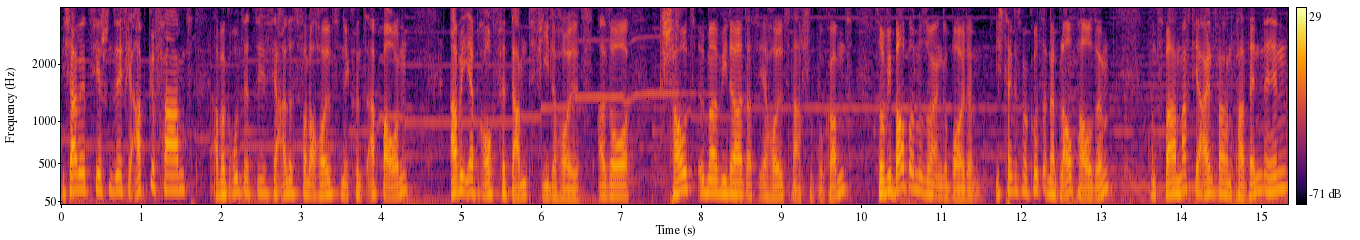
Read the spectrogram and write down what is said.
Ich habe jetzt hier schon sehr viel abgefarmt, aber grundsätzlich ist ja alles voller Holz und ihr könnt es abbauen. Aber ihr braucht verdammt viel Holz, also schaut immer wieder, dass ihr Holznachschub bekommt. So, wie baut man nur so ein Gebäude? Ich zeige das mal kurz an der Blaupause. Und zwar macht ihr einfach ein paar Wände hin.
